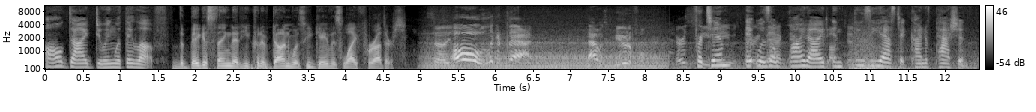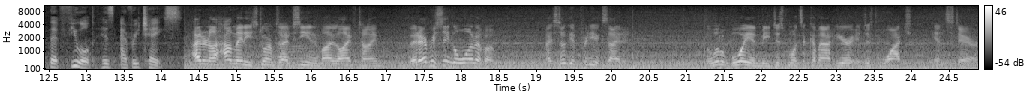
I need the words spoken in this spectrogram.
all died doing what they love. The biggest thing that he could have done was he gave his life for others. So, oh, look at that. That was beautiful. For Tim, it was a wide eyed, enthusiastic kind of passion that fueled his every chase. I don't know how many storms I've seen in my lifetime, but every single one of them, I still get pretty excited. The little boy in me just wants to come out here and just watch and stare.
